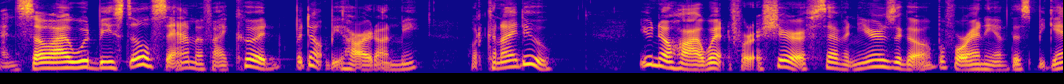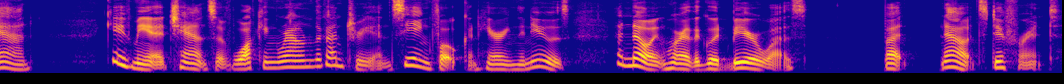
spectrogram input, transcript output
"And so I would be still, Sam, if I could, but don't be hard on me. What can I do? You know how I went for a sheriff seven years ago, before any of this began. Gave me a chance of walking round the country and seeing folk and hearing the news, and knowing where the good beer was. But now it's different."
